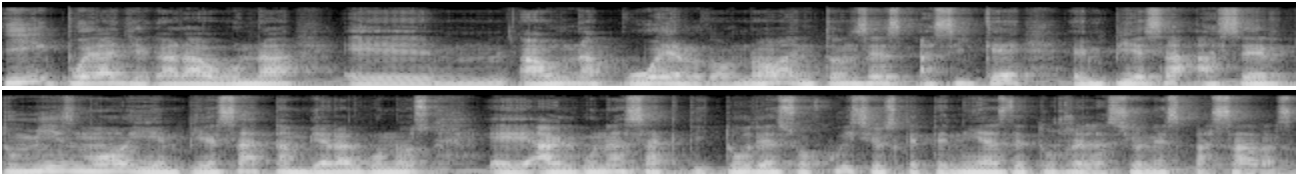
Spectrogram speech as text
y puedan llegar a, una, em, a un acuerdo, ¿no? Entonces, así que empieza a ser tú mismo y empieza a cambiar algunos, eh, algunas actitudes o juicios que tenías de tus relaciones pasadas.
